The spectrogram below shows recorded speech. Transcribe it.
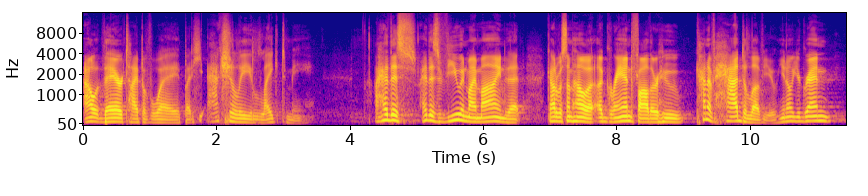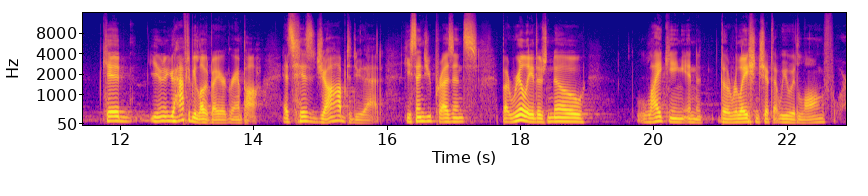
out there type of way, but He actually liked me. I had this, I had this view in my mind that God was somehow a, a grandfather who kind of had to love you. You know, your grandkid, you know, you have to be loved by your grandpa. It's his job to do that. He sends you presents, but really there's no liking in the relationship that we would long for.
